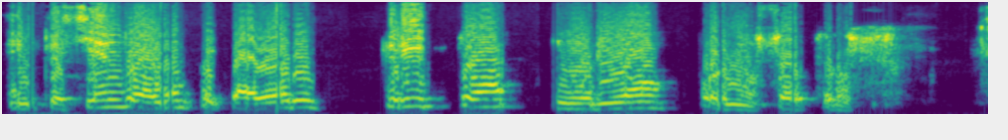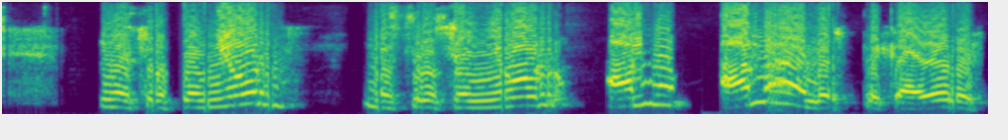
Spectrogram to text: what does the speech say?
en que siendo aún pecadores, Cristo murió por nosotros. Nuestro Señor, nuestro Señor ama, ama a los pecadores,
